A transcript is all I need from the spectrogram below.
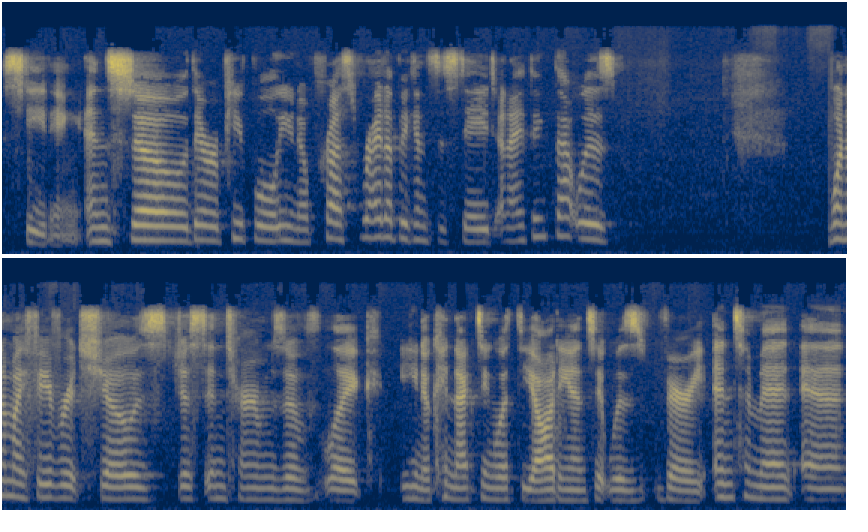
seating. And so there were people, you know, pressed right up against the stage. And I think that was one of my favorite shows just in terms of like, you know, connecting with the audience. It was very intimate and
